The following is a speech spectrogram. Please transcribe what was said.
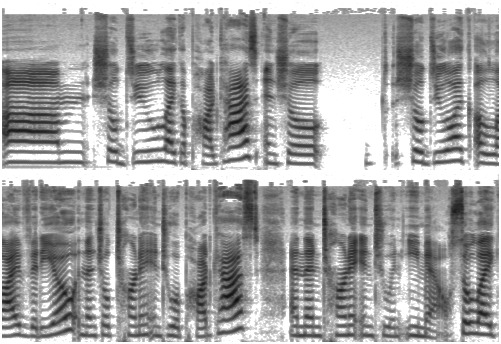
um she'll do like a podcast and she'll she'll do like a live video and then she'll turn it into a podcast and then turn it into an email. So like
